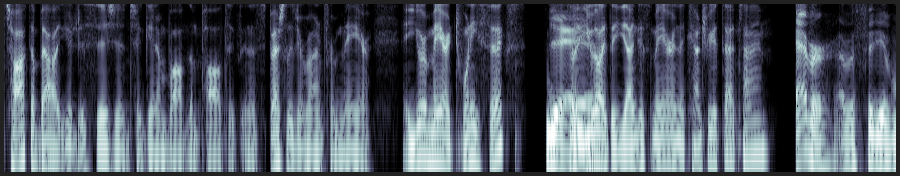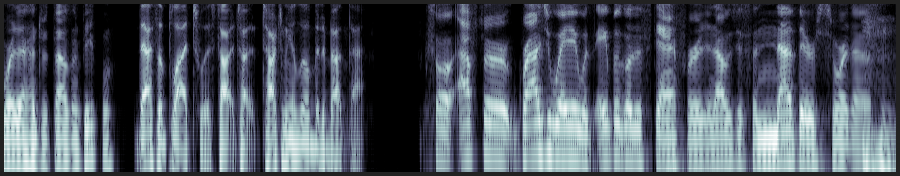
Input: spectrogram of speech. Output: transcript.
Talk about your decision to get involved in politics and especially to run for mayor. And you were mayor at 26? Yeah. So yeah. you were like the youngest mayor in the country at that time? ever of a city of more than 100,000 people. That's a plot twist. Talk, talk, talk to me a little bit about that. So after graduated, was able to go to Stanford, and that was just another sort of mm-hmm.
